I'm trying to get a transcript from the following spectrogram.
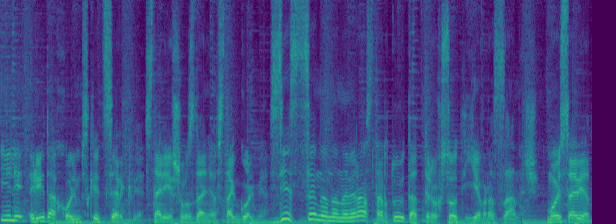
или Ридахольмской церкви, старейшего здания в Стокгольме. Здесь цены на номера стартуют от 300 евро за ночь. Мой совет.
